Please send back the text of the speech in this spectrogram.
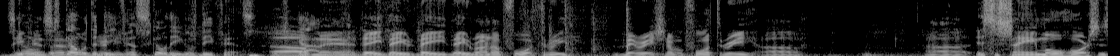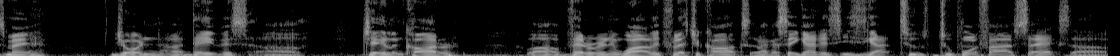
let's go, let's go with the or defense. Let's go with the Eagles defense. What Oh got, man. they they they they run a four three, variation of a four three. Uh, uh, it's the same old horses, man. Jordan uh, Davis, uh, Jalen Carter, uh, veteran and Wiley Fletcher Cox. Like I say, got his, he's got two two point five sacks. Uh,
